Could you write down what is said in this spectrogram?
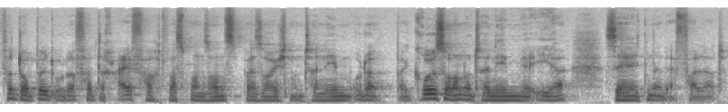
verdoppelt oder verdreifacht, was man sonst bei solchen Unternehmen oder bei größeren Unternehmen ja eher seltener der Fall hat.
